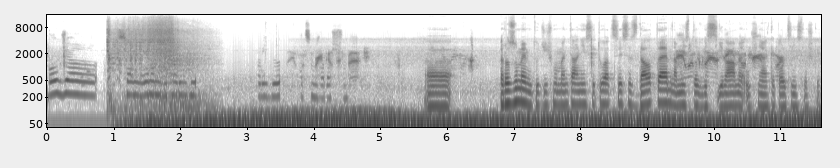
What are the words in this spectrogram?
Bohužel jsem jenom vyhlídl, a jsem odešel. Uh, rozumím, tudíž momentální situaci se zdaltem, na místo vysíláme už nějaké policejní složky.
